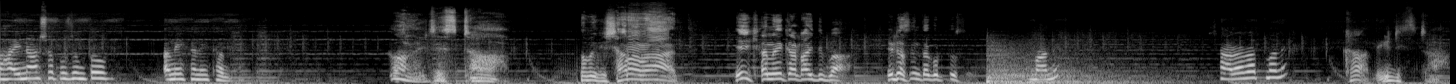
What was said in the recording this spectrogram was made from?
ভাই না আসা পর্যন্ত আমি এখানেই থাকব। আলে ডিস্টার্ব তুমি কি সারা রাত এইখানেই কাটাই দিবা। এটা চিন্তা করতেছো? মানে? সারা রাত মানে? খালি ডিস্টার্ব।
